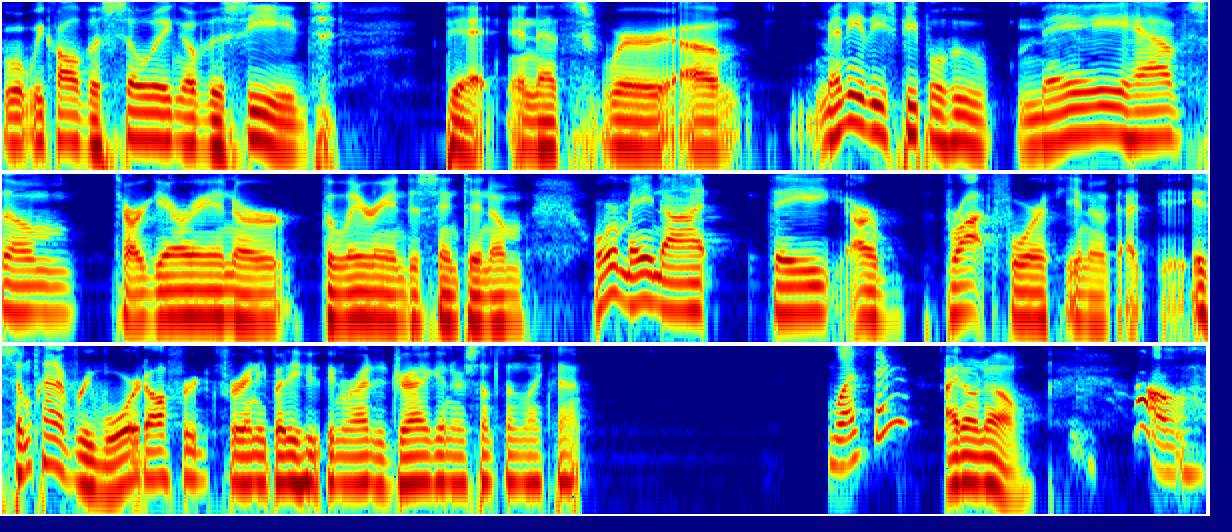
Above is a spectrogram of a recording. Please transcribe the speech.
what we call the sowing of the seeds bit. And that's where um, many of these people who may have some Targaryen or Valyrian descent in them, or may not, they are brought forth. You know, is some kind of reward offered for anybody who can ride a dragon or something like that? Was there? I don't know. Oh,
